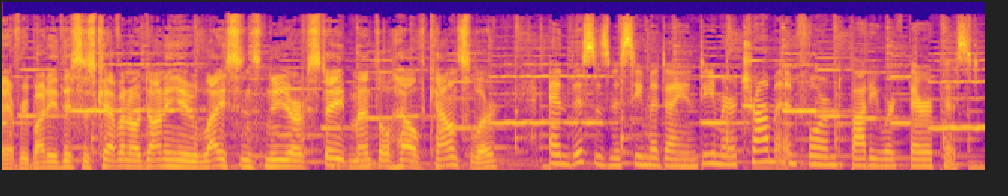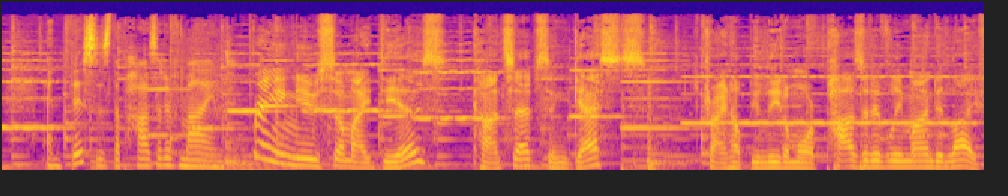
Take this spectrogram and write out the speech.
Hi, everybody. This is Kevin O'Donohue, licensed New York State mental health counselor. And this is Niseema Dyan Diemer, trauma informed bodywork therapist. And this is The Positive Mind, bringing you some ideas, concepts, and guests to try and help you lead a more positively minded life.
